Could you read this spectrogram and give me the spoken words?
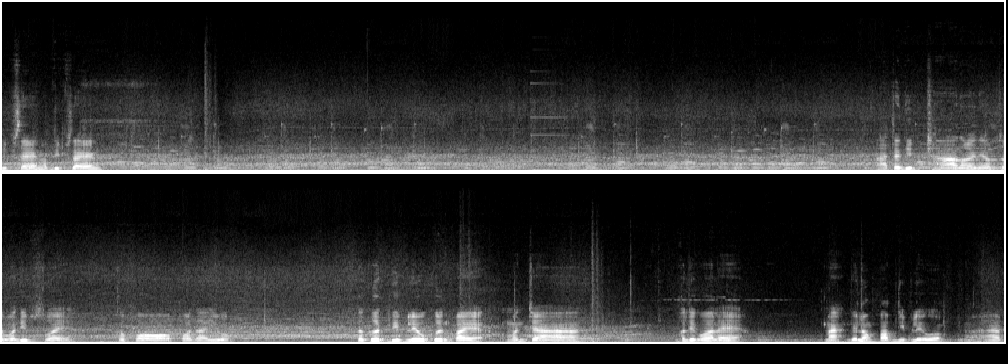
ดิฟแซงครับดิฟแซง อาจจะดิฟช้าหน่อยนะครับแต่ว่าดิฟสวยก็พอพอได้อยู่ ถ้าเกิดดิฟเร็วเกินไปอะมันจะเขาเรียกว่าอะไรมาเดี๋ยวลองปรับดิฟเร็วครับมาครับ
